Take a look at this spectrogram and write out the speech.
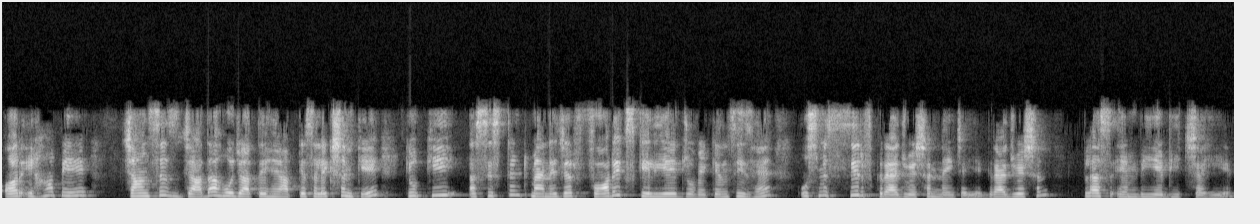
और यहाँ पे चांसेस ज़्यादा हो जाते हैं आपके सिलेक्शन के क्योंकि असिस्टेंट मैनेजर फॉरेक्स के लिए जो वैकेंसीज हैं उसमें सिर्फ़ ग्रेजुएशन नहीं चाहिए। ग्रेजुएशन प्लस एमबीए भी चाहिए।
